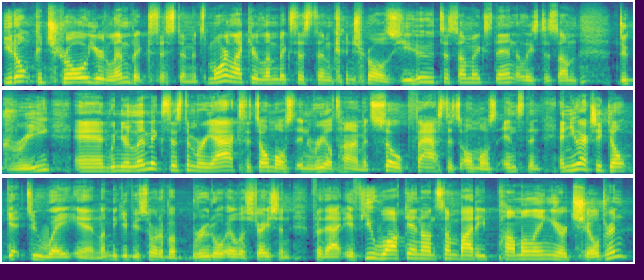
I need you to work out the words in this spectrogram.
you don't control your limbic system. It's more like your limbic system controls you to some extent, at least to some degree. And when your limbic system reacts, it's almost in real time. It's so fast, it's almost instant. And you actually don't get to weigh in. Let me give you sort of a brutal illustration for that. If you walk in on somebody pummeling your children,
